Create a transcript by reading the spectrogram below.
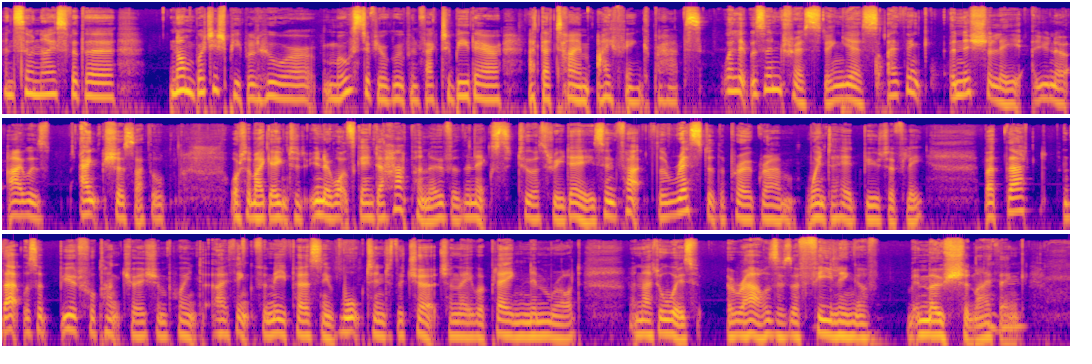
And so nice for the non British people who were most of your group, in fact, to be there at that time, I think, perhaps. Well, it was interesting, yes. I think initially, you know, I was anxious. I thought, what am I going to, you know, what's going to happen over the next two or three days? In fact, the rest of the program went ahead beautifully. But that that was a beautiful punctuation point. I think for me personally, walked into the church and they were playing Nimrod, and that always arouses a feeling of emotion, I mm-hmm. think.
